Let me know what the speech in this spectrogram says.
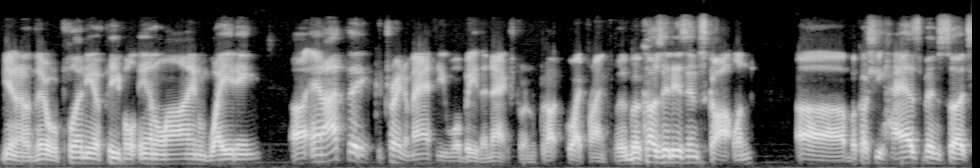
you know there were plenty of people in line waiting, uh, and I think Catriona Matthew will be the next one, quite frankly, because it is in Scotland. Uh, because she has been such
